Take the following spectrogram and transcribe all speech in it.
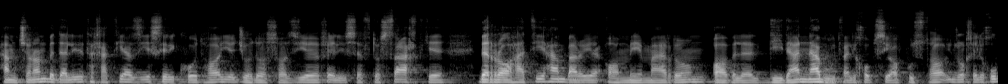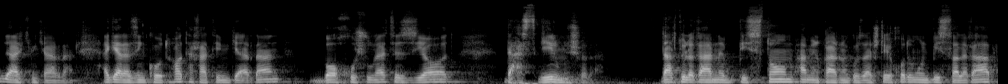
همچنان به دلیل تخطی از یک سری کودهای جداسازی خیلی سفت و سخت که به راحتی هم برای عامه مردم قابل دیدن نبود. ولی خب سیاپوستها این رو خیلی خوب درک می‌کردن. اگر از این کودها تخطی می‌کردن با خشونت زیاد دستگیر می‌شدن. در طول قرن بیستم همین قرن گذشته خودمون 20 سال قبل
